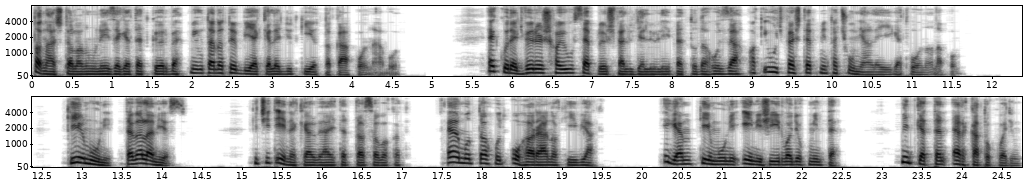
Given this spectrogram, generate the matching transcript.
Tanástalanul nézegetett körbe, miután a többiekkel együtt kijött a kápolnából. Ekkor egy vörös hajú, szeplős felügyelő lépett oda hozzá, aki úgy festett, mintha csúnyán leégett volna a napon. Kilmúni, te velem jössz? Kicsit énekelve ejtette a szavakat. Elmondta, hogy Oharának hívják. Igen, Kilmúni, én is ír vagyok, mint te. Mindketten erkatok vagyunk.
